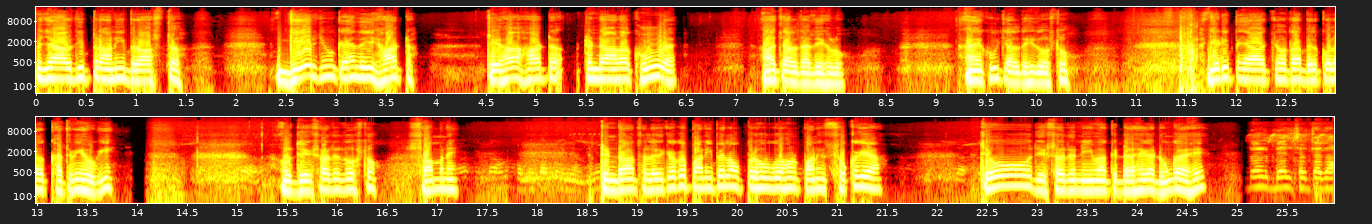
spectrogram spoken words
ਪੰਜਾਬ ਦੀ ਪੁਰਾਣੀ ਵਿਰਾਸਤ। ਗੇਰ ਜਿਹਨੂੰ ਕਹਿੰਦੇ ਸੀ ਹੱਟ ਤੇ ਆਹ ਹੱਟ ਟੰਡਾਂ ਵਾਲਾ ਖੂਹ ਹੈ ਆ ਚੱਲਦਾ ਦੇਖ ਲਓ ਐ ਖੂਹ ਚੱਲਦੇ ਸੀ ਦੋਸਤੋ ਜਿਹੜੀ ਪੰਜਾਬ ਚੋਂ ਤਾਂ ਬਿਲਕੁਲ ਖਤਮ ਹੀ ਹੋ ਗਈ ਉਹ ਦੇਖ ਸਕਦੇ ਹੋ ਦੋਸਤੋ ਸਾਹਮਣੇ ਟਿੰਡਾਂ ਥੱਲੇ ਕਿਉਂਕਿ ਪਾਣੀ ਪਹਿਲਾਂ ਉੱਪਰ ਹੋਊਗਾ ਹੁਣ ਪਾਣੀ ਸੁੱਕ ਗਿਆ ਤੇ ਉਹ ਦੇਖ ਸਕਦੇ ਹੋ ਨੀਵਾ ਕਿੱਡਾ ਹੈਗਾ ਡੂੰਘਾ ਇਹ बेल बेल चलता था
